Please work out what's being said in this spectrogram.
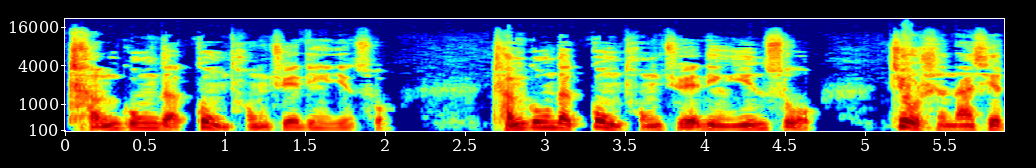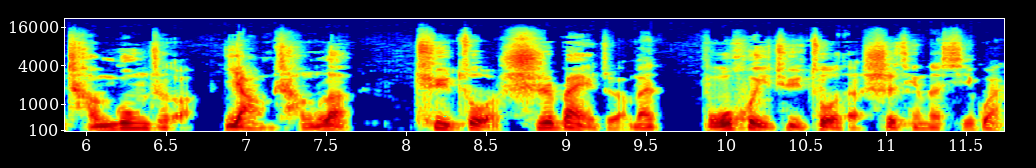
成功的共同决定因素。成功的共同决定因素就是那些成功者养成了去做失败者们不会去做的事情的习惯，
